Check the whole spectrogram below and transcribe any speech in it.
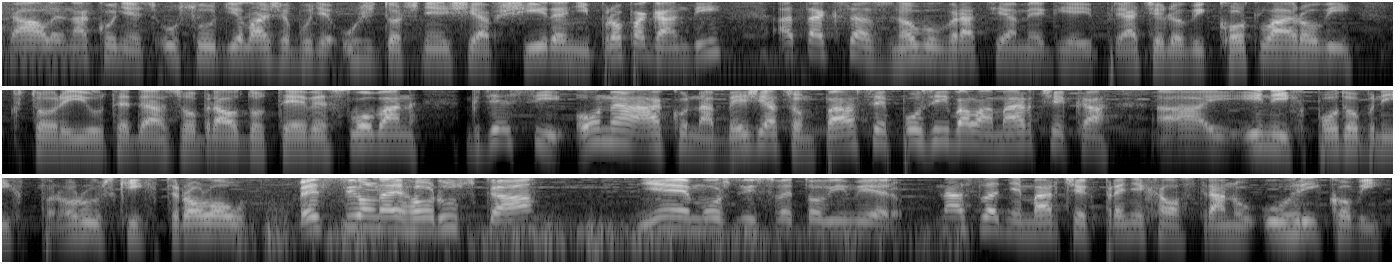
Tá ale nakoniec usúdila, že bude užitočnejšia v šírení propagandy a tak sa znovu vraciame k jej priateľovi Kotlárovi, ktorý ju teda zobral do TV Slovan, kde si ona ako na bežiacom páse pozývala Marčeka a aj iných podobných proruských trolov. Bez silného Ruska nie je možný svetový mier. Následne Marček prenechal stranu Uhríkovi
